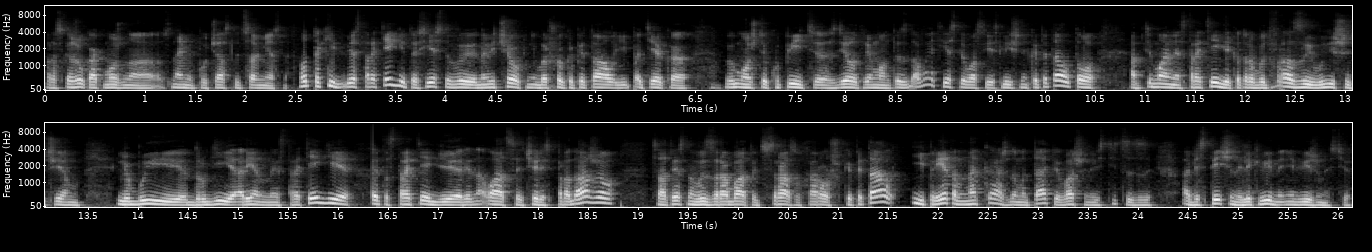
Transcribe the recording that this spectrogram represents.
расскажу, как можно с нами поучаствовать совместно. Вот такие две стратегии, то есть если вы новичок, небольшой капитал, ипотека, вы можете купить, сделать ремонт и сдавать. Если у вас есть личный капитал, то оптимальная стратегия, которая будет в разы выше, чем любые другие арендные стратегии, это стратегия реновации через продажу – Соответственно, вы зарабатываете сразу хороший капитал, и при этом на каждом этапе ваши инвестиции обеспечены ликвидной недвижимостью.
